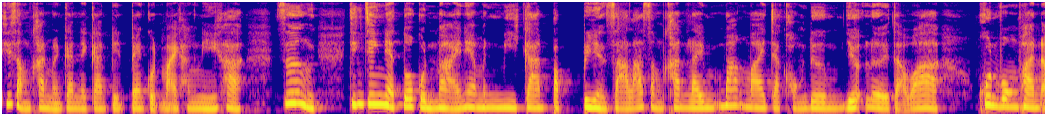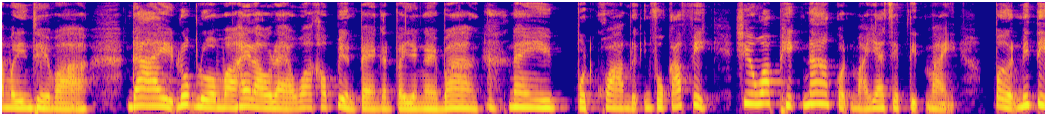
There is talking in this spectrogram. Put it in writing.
ที่สำคัญเหมือนกันในการเปลี่ยนแปลงกฎหมายครั้งนี้ค่ะ ซึ่งจริงๆ เนี่ยตัวกฎหมายเนี่ยมันมีการปรับเปลี่ยนสาระสำคัญอะไรมากมายจากของเดิมเยอะเลย แต่ว่าคุณวงพันธ์อมรินเทวา ได้รวบรวมมาให้เราแล้วว่าเขาเปลี่ยนแปลงกันไปยังไงบ้าง ในบทความหรืออินโฟกราฟิก ชื่อว่าพลิกหน้ากฎหมายยาเสพติดใหม่ เปิดมิติ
